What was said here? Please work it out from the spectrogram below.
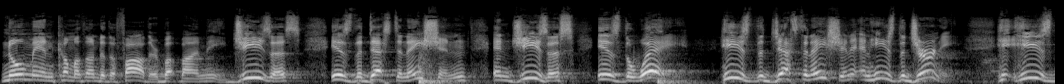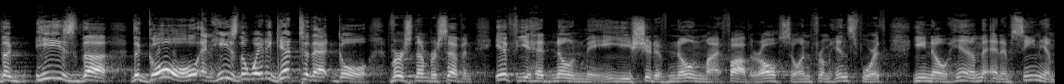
No man cometh unto the Father but by me. Jesus is the destination, and Jesus is the way. He's the destination, and He's the journey. He, he's the, he's the, the goal and he's the way to get to that goal. Verse number seven, if ye had known me, ye should have known my father also. And from henceforth ye know him and have seen him.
